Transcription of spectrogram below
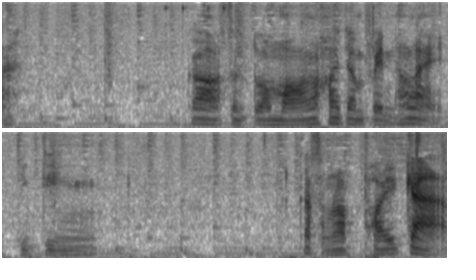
นะ ก็ส่วนตัวมองไม่ค่อยจำเป็นเท่าไหร่ จริง ๆ ก็สำหรับพอยต์การ์ด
